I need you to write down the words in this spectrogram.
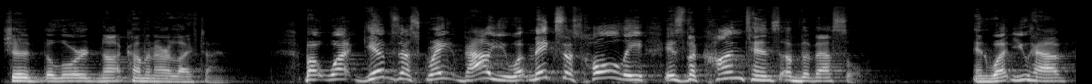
should the Lord not come in our lifetime. But what gives us great value, what makes us holy, is the contents of the vessel. And what you have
